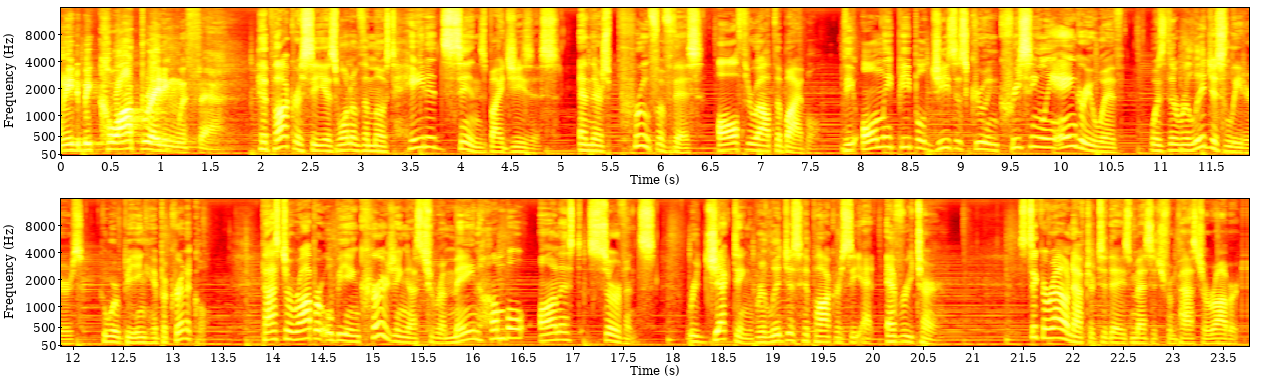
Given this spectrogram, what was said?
We need to be cooperating with that. Hypocrisy is one of the most hated sins by Jesus, and there's proof of this all throughout the Bible. The only people Jesus grew increasingly angry with was the religious leaders who were being hypocritical. Pastor Robert will be encouraging us to remain humble, honest servants, rejecting religious hypocrisy at every turn. Stick around after today's message from Pastor Robert.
